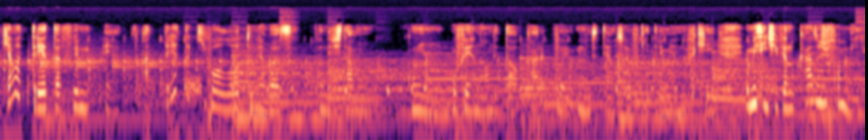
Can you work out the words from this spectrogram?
Aquela treta foi. É, a treta que rolou do negócio quando eles estavam com o Fernando e tal, cara, foi muito tenso. Eu fiquei tremendo, eu fiquei. Eu me senti vendo casos de família.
